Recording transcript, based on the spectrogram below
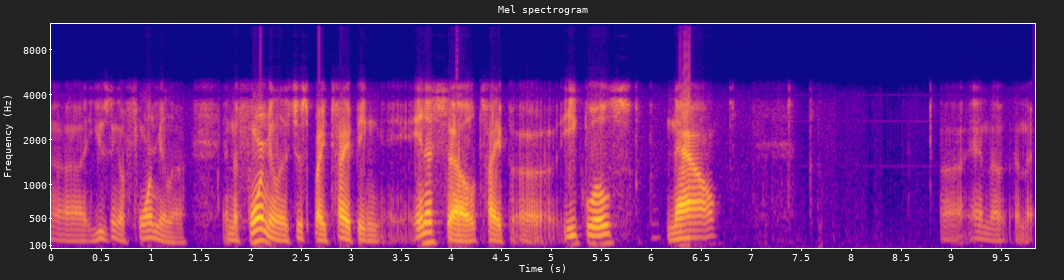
uh, using a formula. And the formula is just by typing in a cell, type uh, equals now, uh, and, the, and the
